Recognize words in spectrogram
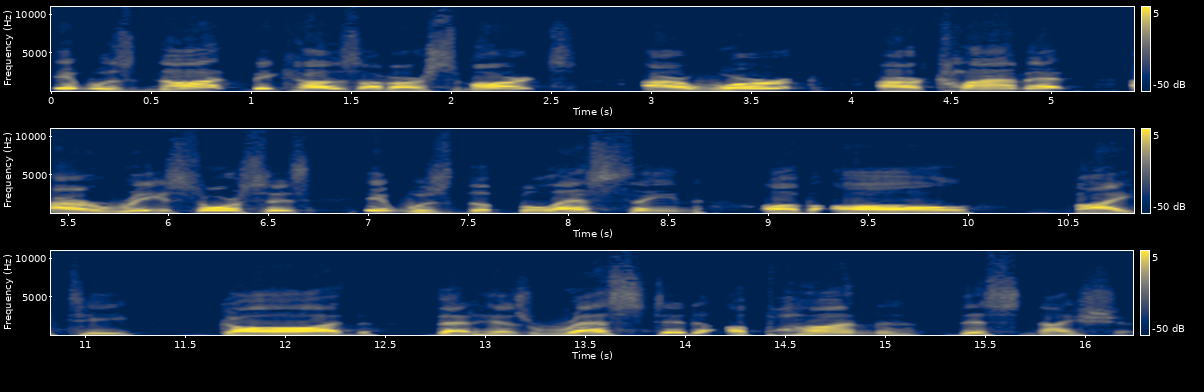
it was not because of our smarts, our work, our climate, our resources. It was the blessing of Almighty God that has rested upon this nation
